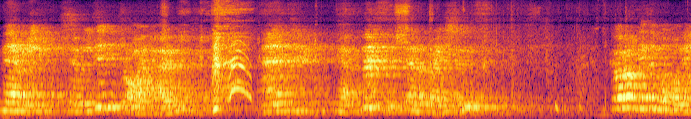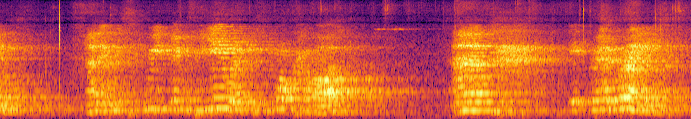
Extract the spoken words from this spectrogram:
merry, so we didn't drive home, and we had massive celebrations. Got up in the morning, and it was, we, it was the year when it was rock hard, and rained.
